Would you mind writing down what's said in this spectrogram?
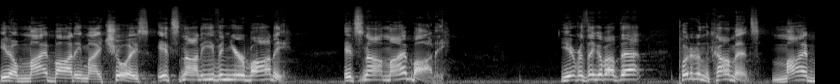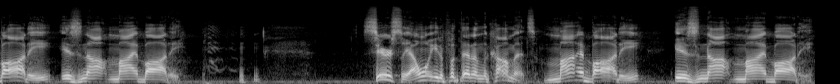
you know, my body, my choice, it's not even your body. It's not my body. You ever think about that? Put it in the comments. My body is not my body. Seriously, I want you to put that in the comments. My body is not my body.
